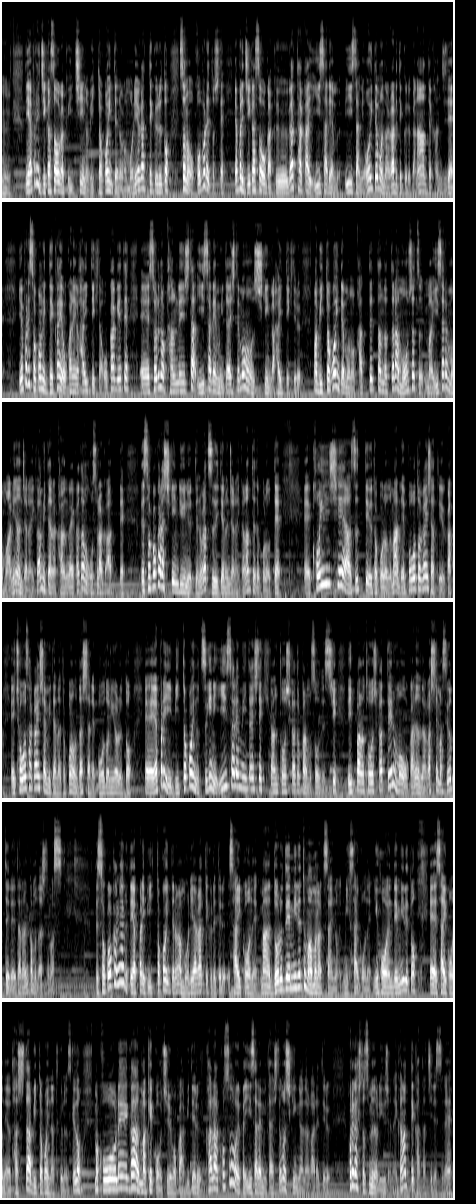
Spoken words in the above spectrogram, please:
うん。で、やっぱり時価総額1位のビットコインっていうのが盛り上がってくると、そのおこぼれとして、やっぱり時価総額が高いイーサリアム、イーサにおいても流れてくるかなって感じで、やっぱりそこにでかいお金が入ってきたおかげで、えー、それの関連したイーサリアムに対しても資金が入ってきてる。まあ、ビットコインってものを買ってったんだったら、もう一つ、まあ、イーサリアムもありなんじゃないかみたいな考え方もおそらくあって、で、そこから資金流入っていうのが続いてるんじゃないかなってところで、えー、コインシェアーズっていうところの、まあ、レポート会社っていうか、えー、調査会社みたいなところの出したレポートによると、えー、やっぱりビットコインの次にイーサレムに対して機関投資家とかもそうですし、一般の投資家っていうのもお金を流してますよってデータなんかも出してます。で、そこを考えるとやっぱりビットコインっていうのが盛り上がってくれてる最高値。まあ、ドルで見ると間もなく最の最高値。日本円で見ると、えー、最高値を足したビットコインになってくるんですけど、まあ、これが、まあ、結構注目を浴びてるからこそ、やっぱりイーサレムに対しても資金が流れてる。これが一つ目の理由じゃないかなって形ですね。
